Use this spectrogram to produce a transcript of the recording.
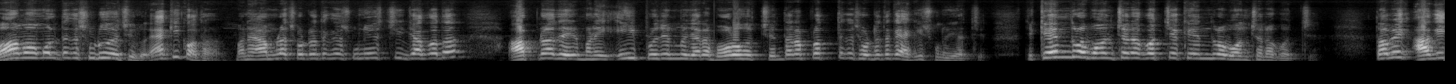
বাম আমল থেকে শুরু হয়েছিল, একই কথা। মানে আমরা ছোট থেকে শুনে এসেছি যা কথা, আপনাদের মানে এই প্রজন্মে যারা বড় হচ্ছেন, তারা প্রত্যেকে ছোট থেকে একই শুনে যাচ্ছে যে কেন্দ্র বঞ্চনা করছে, কেন্দ্র বঞ্চনা করছে। তবে আগে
